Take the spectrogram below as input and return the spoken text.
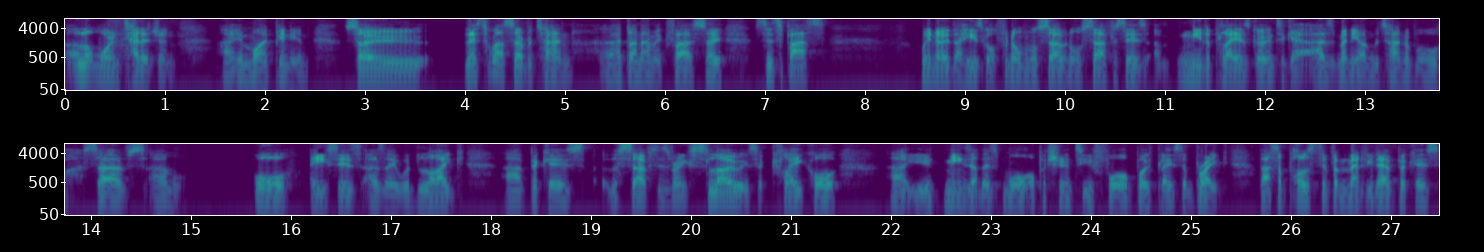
a lot more intelligent, uh, in my opinion. So let's talk about serve return uh, dynamic first. So Tsitsipas, we know that he's got phenomenal serve on all surfaces. Um, neither player is going to get as many unreturnable serves um, or aces as they would like uh, because the surface is very slow. It's a clay court. Uh, it means that there's more opportunity for both players to break. That's a positive for Medvedev because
